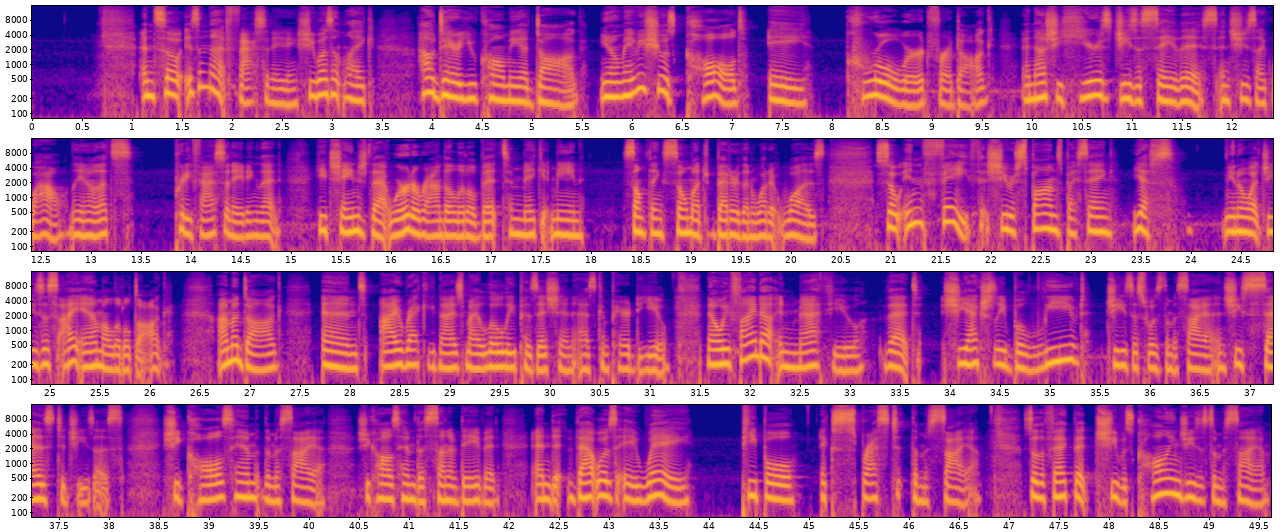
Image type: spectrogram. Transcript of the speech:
And so, isn't that fascinating? She wasn't like, How dare you call me a dog? You know, maybe she was called a cruel word for a dog. And now she hears Jesus say this, and she's like, wow, you know, that's pretty fascinating that he changed that word around a little bit to make it mean something so much better than what it was. So in faith, she responds by saying, Yes, you know what, Jesus, I am a little dog. I'm a dog, and I recognize my lowly position as compared to you. Now, we find out in Matthew that she actually believed Jesus was the Messiah. And she says to Jesus, she calls him the Messiah. She calls him the Son of David. And that was a way people expressed the Messiah. So the fact that she was calling Jesus the Messiah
